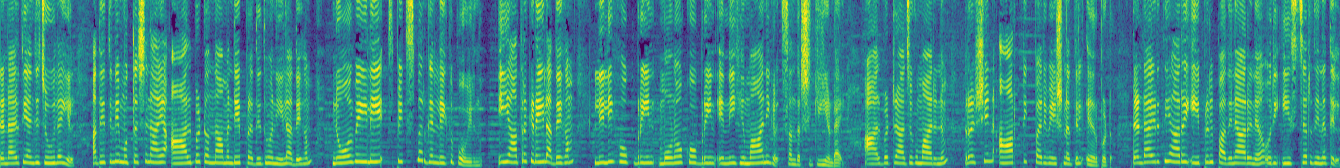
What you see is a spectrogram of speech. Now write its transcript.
രണ്ടായിരത്തി അഞ്ച് ജൂലൈയിൽ അദ്ദേഹത്തിന്റെ മുത്തശ്ശനായ ആൽബർട്ട് ഒന്നാമന്റെ പ്രതിധ്വനിയിൽ അദ്ദേഹം നോർവേയിലെ സ്പിറ്റ്സ്ബർഗനിലേക്ക് പോയിരുന്നു. ഈ യാത്രക്കിടയിൽ അദ്ദേഹം ലിലി ഹോക്ക് ബ്രീൻ മൊണോക്കോ ബ്രീൻ എന്നീ ഹിമാനികൾ സന്ദർശിക്കുകയുണ്ടായി. ആൽബർട്ട് രാജകുമാരനും റഷ്യൻ ആർട്ടിക് പരിവേഷണത്തിൽ ഏർപ്പെട്ടു. രണ്ടായിരത്തി ആറ് ഏപ്രിൽ പതിനാറിന് ഒരു ഈസ്റ്റർ ദിനത്തിൽ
